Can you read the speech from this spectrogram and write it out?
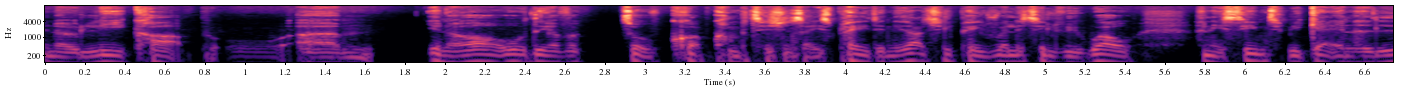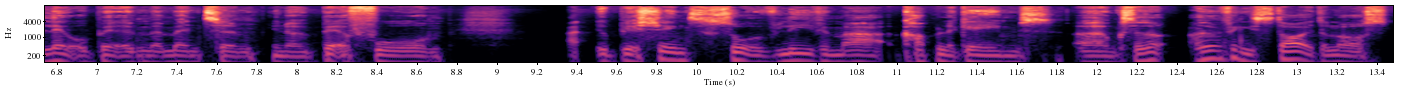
know League Cup or um, you know all the other sort of cup competitions that he's played in, he's actually played relatively well, and he seemed to be getting a little bit of momentum, you know, a bit of form. It'd be a shame to sort of leave him out a couple of games because um, I, don't, I, don't, think he started the last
